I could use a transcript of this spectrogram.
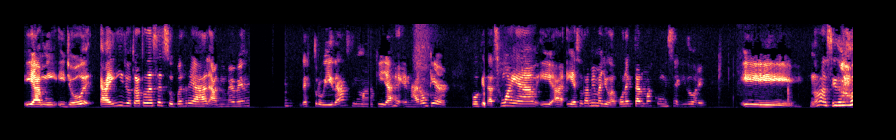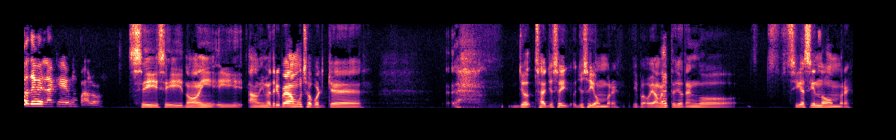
Y a mí, y yo ahí yo trato de ser súper real. A mí me ven destruida, sin maquillaje, and I don't care, porque that's who I am. Y, ah, y eso también me ayuda a conectar más con mis seguidores. Y no, ha sido de verdad que es un palo. Sí, sí, no, y, y a mí me tripea mucho porque yo, o sea, yo soy, yo soy hombre y pues obviamente yo tengo, sigue siendo hombre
